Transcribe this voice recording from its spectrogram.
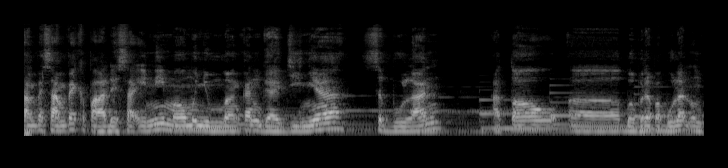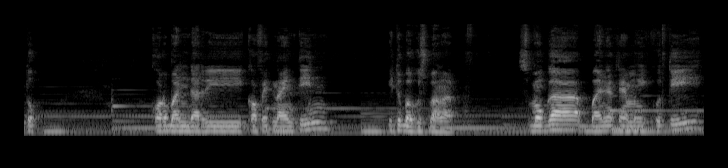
Sampai-sampai kepala desa ini mau menyumbangkan gajinya sebulan atau uh, beberapa bulan untuk korban dari COVID-19 itu bagus banget. Semoga banyak yang mengikuti.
